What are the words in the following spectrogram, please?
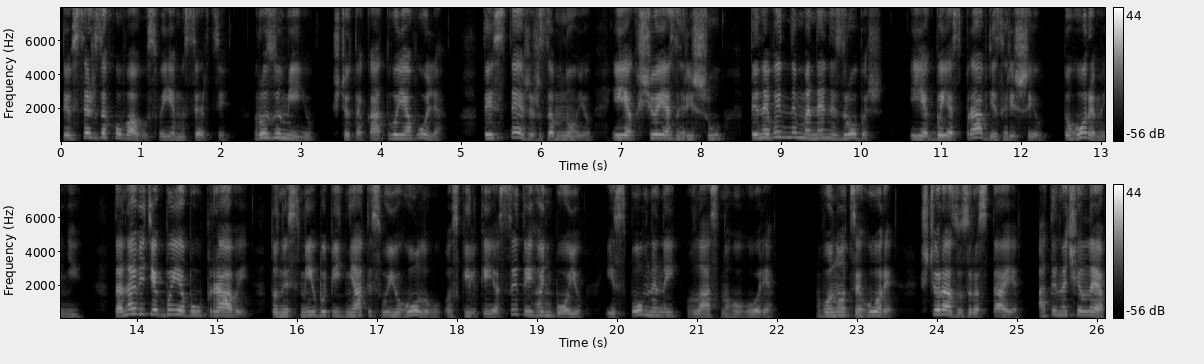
ти все ж заховав у своєму серці. Розумію, що така твоя воля. Ти стежиш за мною, і якщо я згрішу, ти невинним мене не зробиш. І якби я справді згрішив, то горе мені. Та навіть якби я був правий, то не смів би підняти свою голову, оскільки я ситий ганьбою і сповнений власного горя. Воно це горе щоразу зростає, а ти, наче лев,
